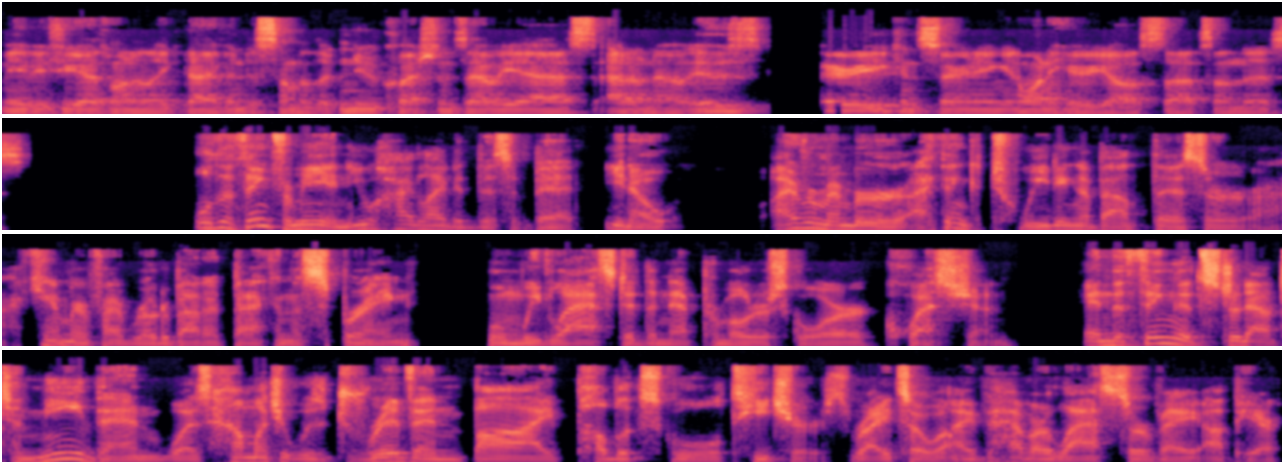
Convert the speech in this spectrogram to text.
Maybe if you guys want to like dive into some of the new questions that we asked. I don't know. It was very concerning. I want to hear y'all's thoughts on this. Well, the thing for me, and you highlighted this a bit, you know, I remember, I think, tweeting about this, or I can't remember if I wrote about it back in the spring when we last did the net promoter score question. And the thing that stood out to me then was how much it was driven by public school teachers, right? So I have our last survey up here.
